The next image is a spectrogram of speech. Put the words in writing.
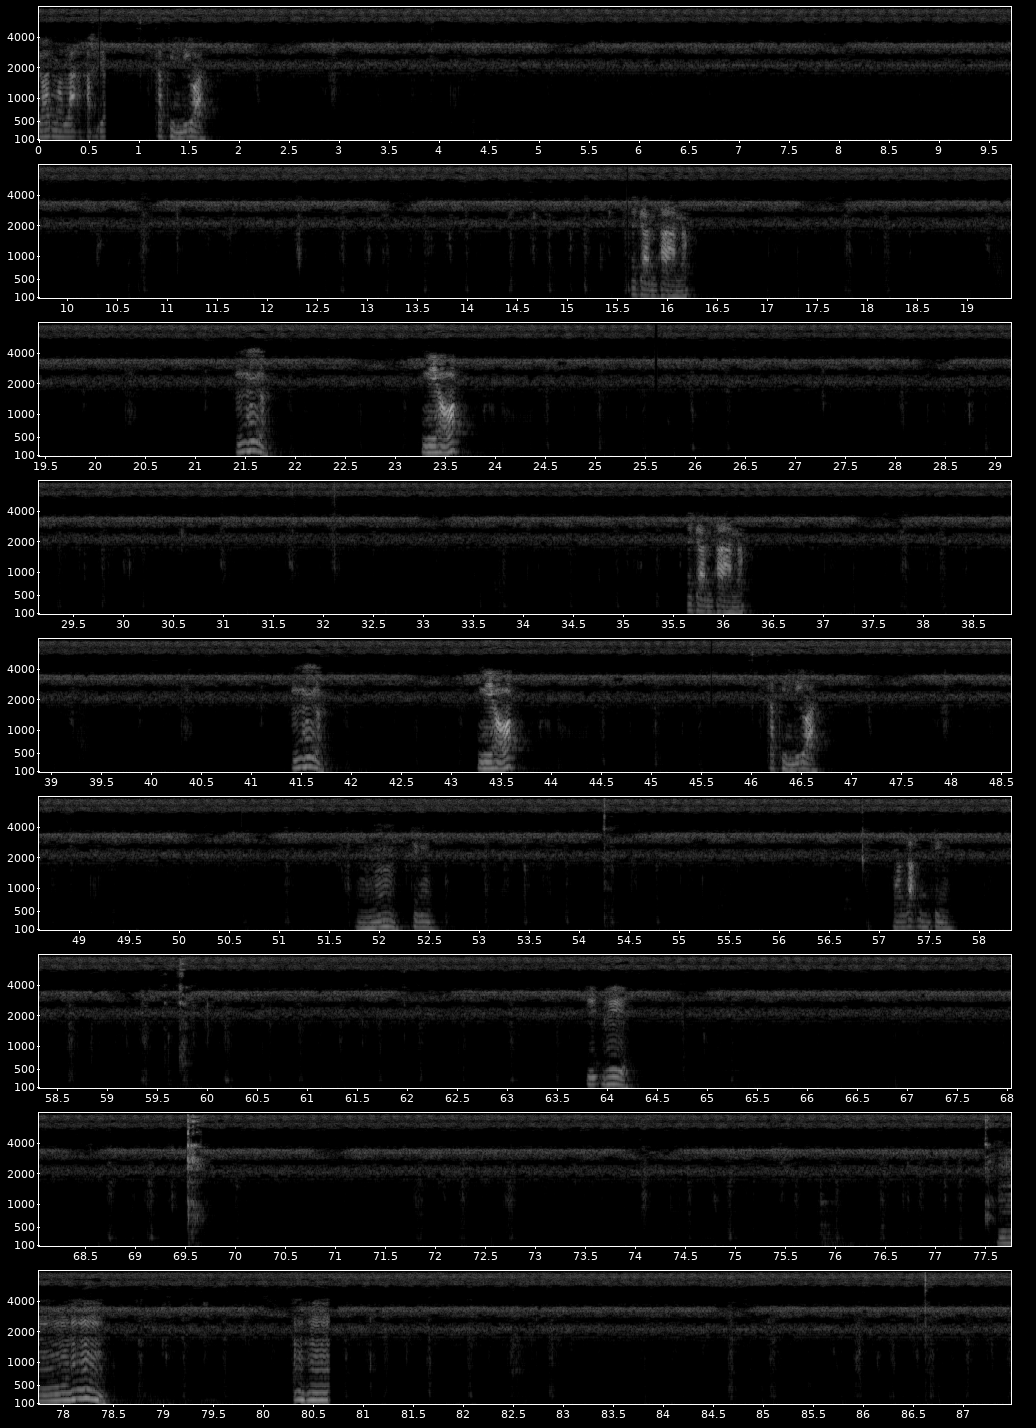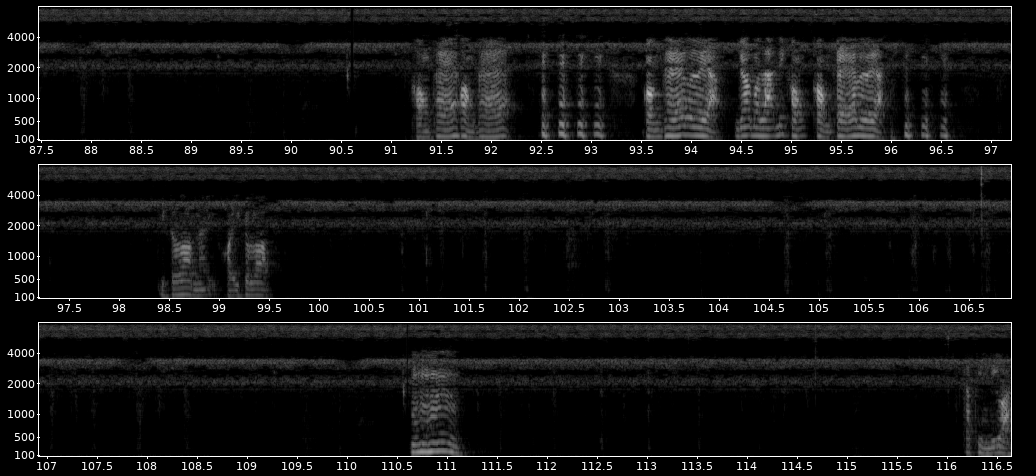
ยอดมะละครับยอดกระถิ่นดีกว่าในการทานนะอืมเหนียว การทานนะอืมเหนียวกระถิ่นดีกว่าอืม จริงมาละจริงอีกพี่ อืมอือหือของแท้ของแท้ ของแท้เลยอะยอดมะระนี่ของของแท้เลยอะ อีกรอบนะขออีกรอบ อืมกระถิ่นดีกว่า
